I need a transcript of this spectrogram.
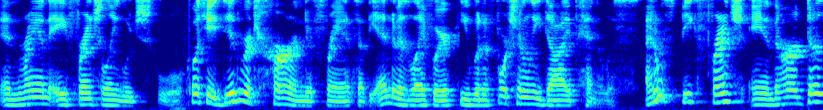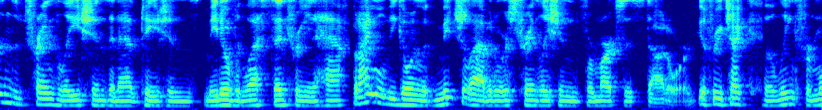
and ran a French language school. Pottier did return to France at the end of his life, where he would unfortunately die penniless. I don't speak French, and there are dozens of translations and adaptations made over the last century and a half, but I will be going with Mitchell Abidor's translation for Marxist.org. Feel free to check the link for more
